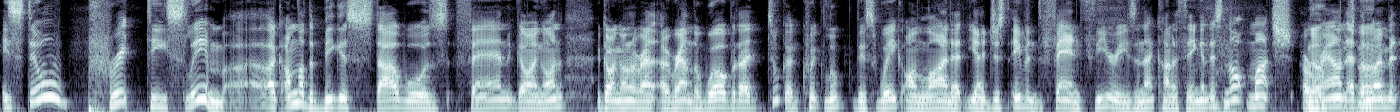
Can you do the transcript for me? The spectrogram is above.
is still pretty slim. Uh, like I'm not the biggest Star Wars fan going on going on around around the world, but I took a quick look this week online at you know just even fan theories and that kind of thing, and there's not much around there's at the moment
